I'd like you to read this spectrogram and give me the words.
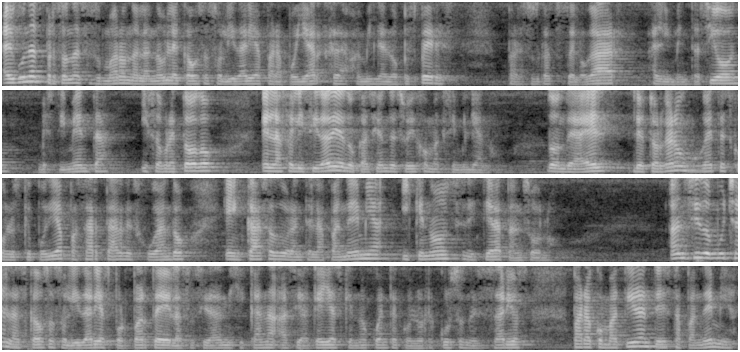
algunas personas se sumaron a la noble causa solidaria para apoyar a la familia López Pérez, para sus gastos del hogar, alimentación, vestimenta y sobre todo en la felicidad y educación de su hijo Maximiliano, donde a él le otorgaron juguetes con los que podía pasar tardes jugando en casa durante la pandemia y que no se sintiera tan solo. Han sido muchas las causas solidarias por parte de la sociedad mexicana hacia aquellas que no cuentan con los recursos necesarios para combatir ante esta pandemia,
